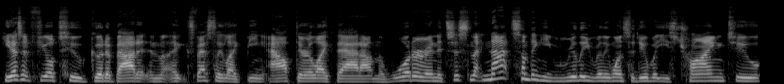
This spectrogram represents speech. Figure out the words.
He doesn't feel too good about it and especially like being out there like that out in the water and it's just not, not something he really really wants to do but he's trying to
